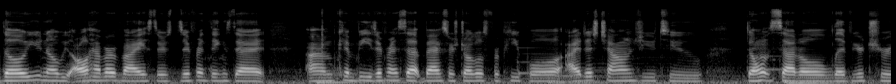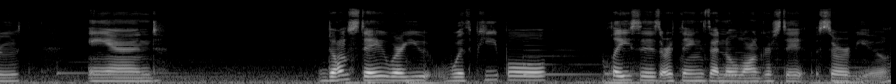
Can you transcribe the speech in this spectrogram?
though you know we all have our vice, there's different things that um, can be different setbacks or struggles for people. I just challenge you to don't settle, live your truth, and don't stay where you with people, places, or things that no longer stay, serve you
